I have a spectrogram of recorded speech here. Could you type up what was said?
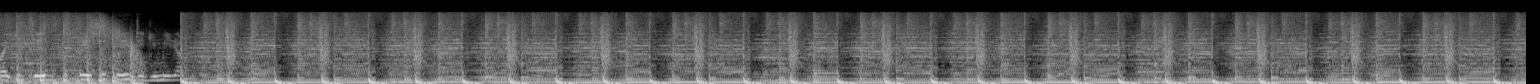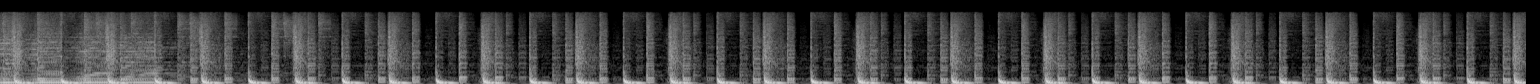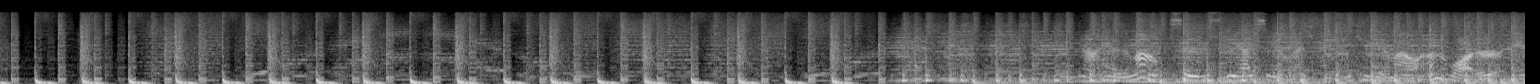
what you did basically? Did you meet up? Since the accident year. We can get them out on the water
